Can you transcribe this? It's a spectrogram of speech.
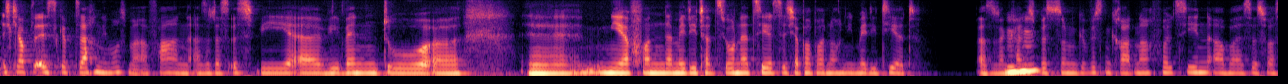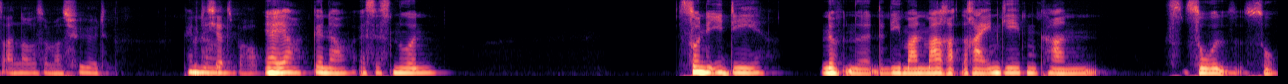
ich glaube, es gibt Sachen, die muss man erfahren. Also das ist wie, äh, wie wenn du äh, äh, mir von der Meditation erzählst, ich habe aber noch nie meditiert. Also dann kann mhm. ich bis zu einem gewissen Grad nachvollziehen, aber es ist was anderes, wenn man es fühlt. Genau. Würde ich jetzt behaupten. Ja, ja, genau. Es ist nur ein, so eine Idee, eine, eine, die man mal reingeben kann. So, so.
